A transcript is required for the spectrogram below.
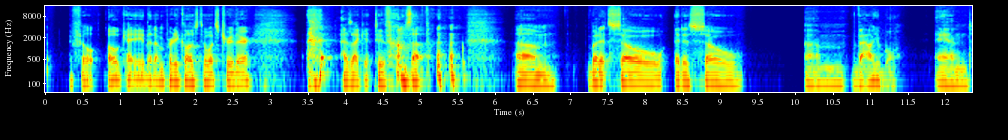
I feel okay that I'm pretty close to what's true there as I get two thumbs up. um, but it's so, it is so um, valuable. And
